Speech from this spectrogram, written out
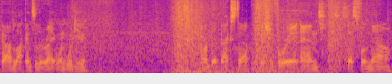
God, lock onto the right one, would you? I want that backstop. fishing for it, and successful now.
